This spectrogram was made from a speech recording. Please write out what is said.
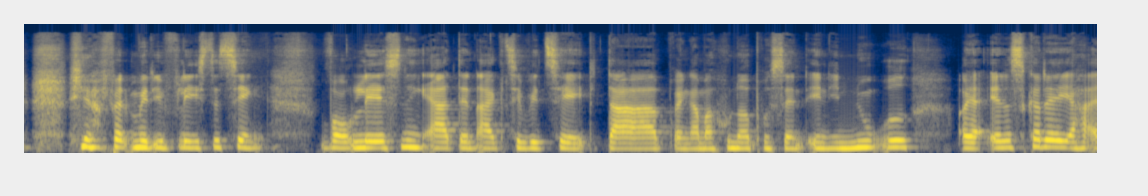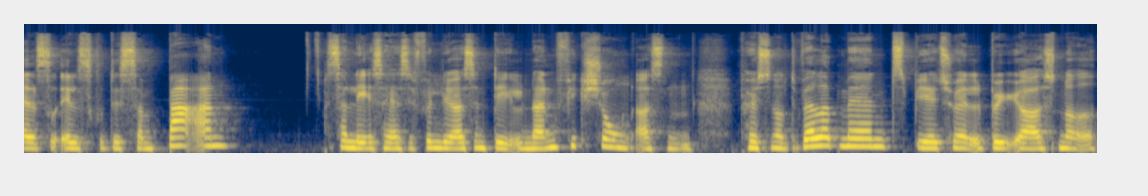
I hvert fald med de fleste ting, hvor læsning er den aktivitet, der bringer mig 100% ind i nuet, og jeg elsker det. Jeg har altid elsket det som barn. Så læser jeg selvfølgelig også en del non-fiction og sådan personal development, spirituelle bøger og sådan noget.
